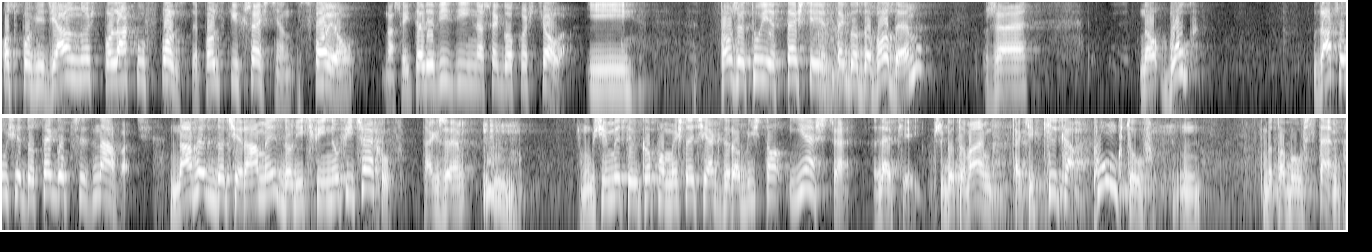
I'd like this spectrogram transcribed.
odpowiedzialność Polaków w Polsce, polskich chrześcijan, swoją, naszej telewizji i naszego kościoła. I to, że tu jesteście, jest tego dowodem, że no, Bóg zaczął się do tego przyznawać. Nawet docieramy do Litwinów i Czechów. Także musimy tylko pomyśleć, jak zrobić to jeszcze lepiej. Przygotowałem takich kilka punktów, bo to był wstęp,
